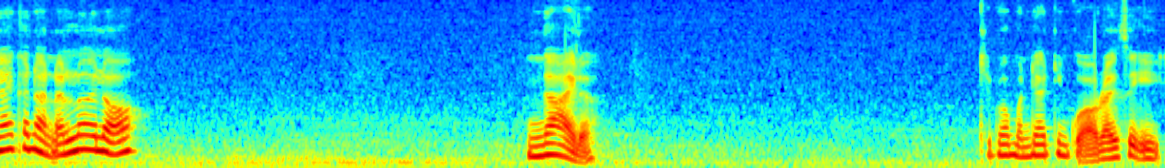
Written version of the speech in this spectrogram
ง่ายขนาดนั้นเลยเหรอ ง่ายเหรอคิดว่ามันยากยิ่งกว่าอะไรซะอีก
